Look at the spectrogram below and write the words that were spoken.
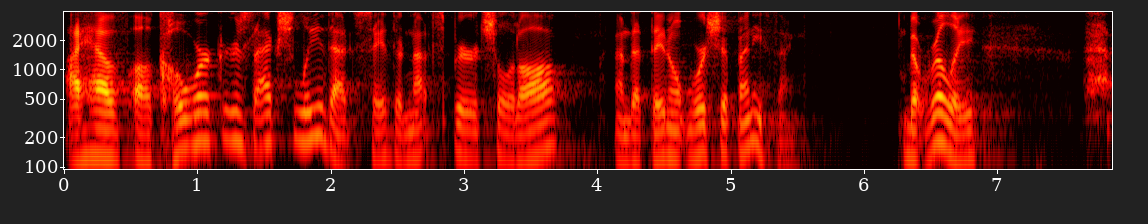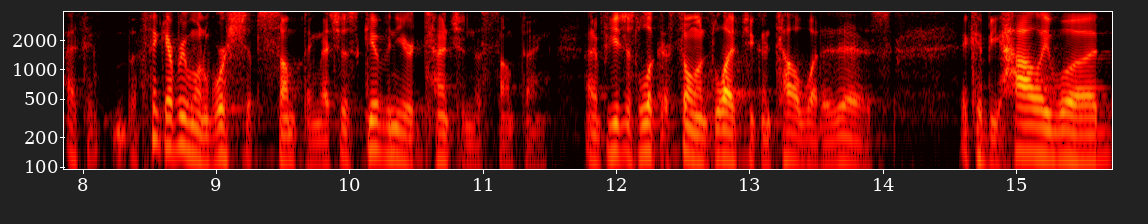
I have uh, coworkers actually that say they're not spiritual at all and that they don't worship anything. But really, I think, I think everyone worships something that's just giving your attention to something. And if you just look at someone's life, you can tell what it is. It could be Hollywood,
